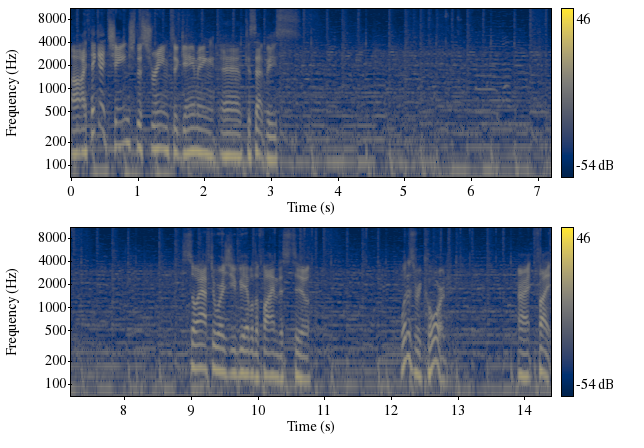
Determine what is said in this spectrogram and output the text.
Uh, I think I changed the stream to gaming and cassette beasts. So afterwards, you'd be able to find this too. What is record? All right, fight.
